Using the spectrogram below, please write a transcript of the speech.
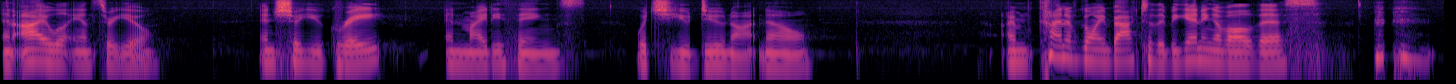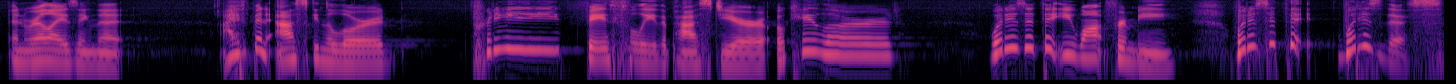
and I will answer you, and show you great and mighty things which you do not know. I'm kind of going back to the beginning of all this and realizing that I've been asking the Lord pretty faithfully the past year, okay, Lord, what is it that you want from me? What is it that, what is this?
